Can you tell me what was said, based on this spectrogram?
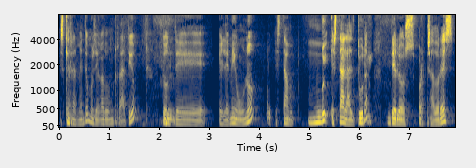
es que realmente hemos llegado a un ratio donde el M1 está muy está a la altura de los procesadores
